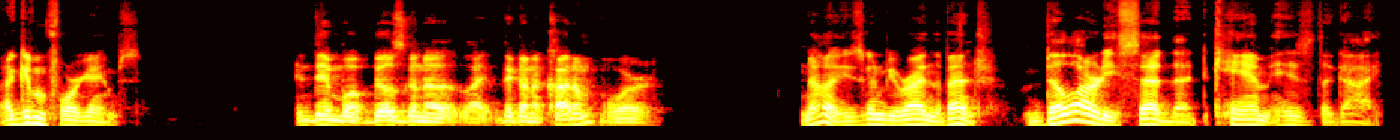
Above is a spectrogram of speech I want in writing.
i give him four games And then what? Bill's gonna like they're gonna cut him or No, he's going to be riding the bench. Bill already said that Cam is the guy.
